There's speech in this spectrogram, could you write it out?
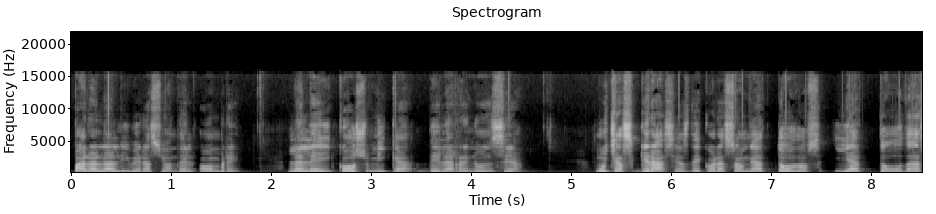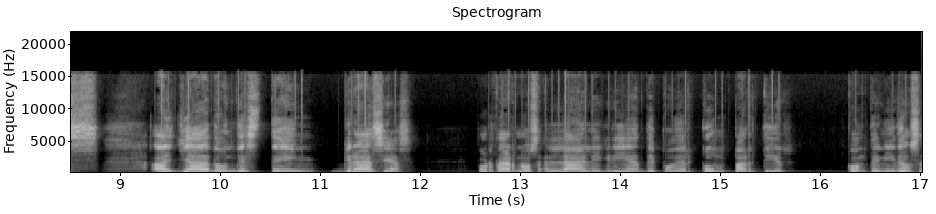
para la liberación del hombre, la ley cósmica de la renuncia. Muchas gracias de corazón a todos y a todas allá donde estén. Gracias por darnos la alegría de poder compartir contenidos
